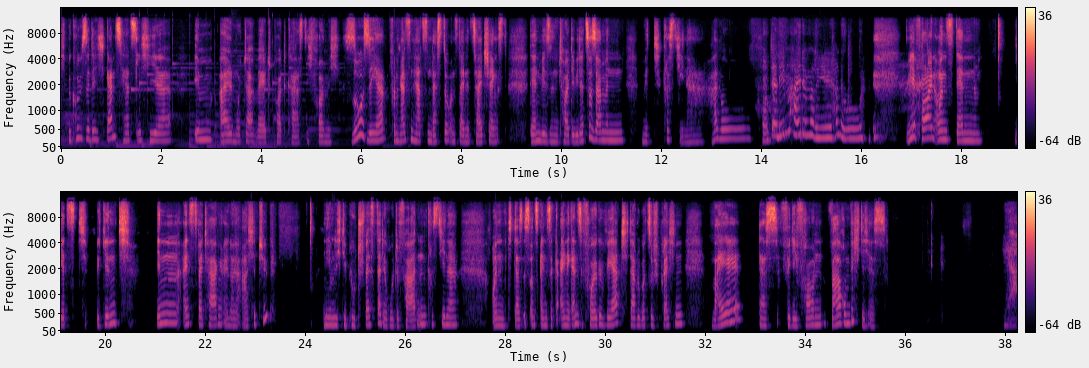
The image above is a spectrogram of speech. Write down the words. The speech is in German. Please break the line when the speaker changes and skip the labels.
Ich begrüße dich ganz herzlich hier im Allmutter Welt Podcast. Ich freue mich so sehr von ganzem Herzen, dass du uns deine Zeit schenkst, denn wir sind heute wieder zusammen mit Christina. Hallo.
Und der lieben Heidemarie. Hallo.
Wir freuen uns, denn jetzt beginnt in ein, zwei Tagen ein neuer Archetyp, nämlich die Blutschwester, der rote Faden. Christina und das ist uns eine, eine ganze Folge wert, darüber zu sprechen, weil das für die Frauen warum wichtig ist.
Ja,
